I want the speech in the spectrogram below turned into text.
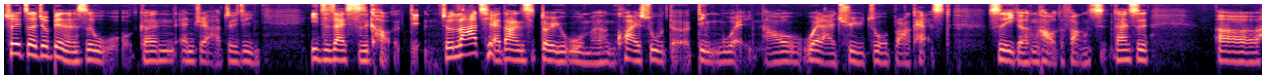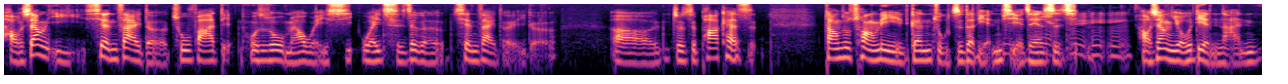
所以这就变成是我跟 Andrea 最近一直在思考的点，就拉起来当然是对于我们很快速的定位，然后未来去做 broadcast 是一个很好的方式，但是呃，好像以现在的出发点，或者说我们要维系维持这个现在的一个呃，就是 podcast 当初创立跟组织的连接这件事情，嗯嗯嗯，好像有点难，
